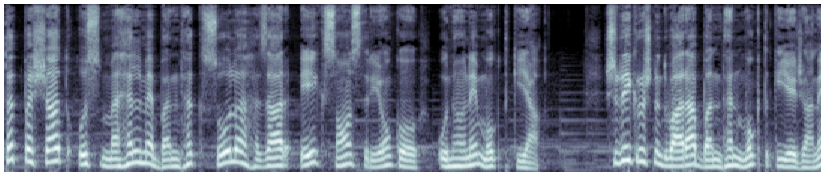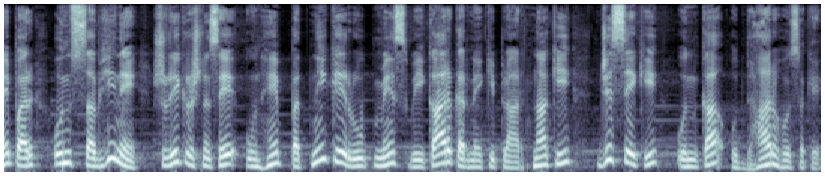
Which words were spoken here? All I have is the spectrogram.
तत्पश्चात उस महल में बंधक सोलह हज़ार एक सौ स्त्रियों को उन्होंने मुक्त किया। श्री कृष्ण द्वारा बंधन मुक्त किए जाने पर उन सभी ने श्री कृष्ण से उन्हें पत्नी के रूप में स्वीकार करने की प्रार्थना की, जिससे कि उनका उद्धार हो सके।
